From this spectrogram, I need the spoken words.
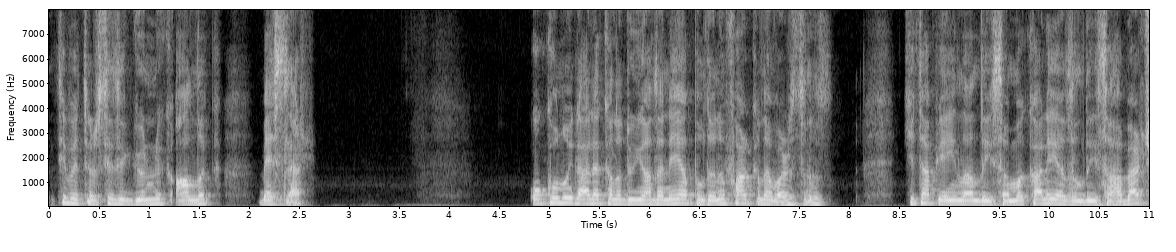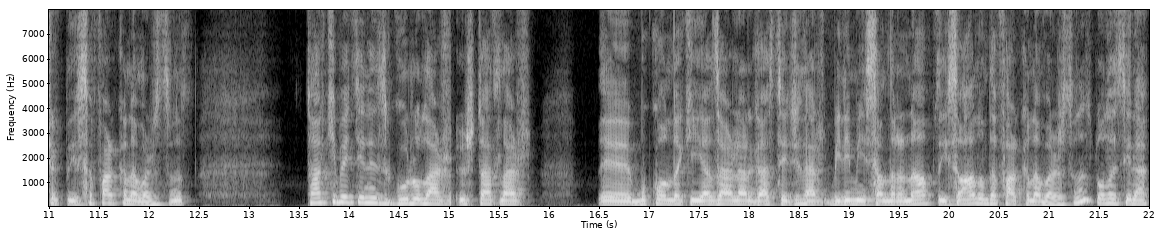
Twitter sizi günlük anlık besler. O konuyla alakalı dünyada ne yapıldığını farkına varırsınız. Kitap yayınlandıysa, makale yazıldıysa, haber çıktıysa farkına varırsınız. Takip ettiğiniz gurular, üstadlar, e, bu konudaki yazarlar, gazeteciler, bilim insanları ne yaptıysa anında farkına varırsınız. Dolayısıyla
